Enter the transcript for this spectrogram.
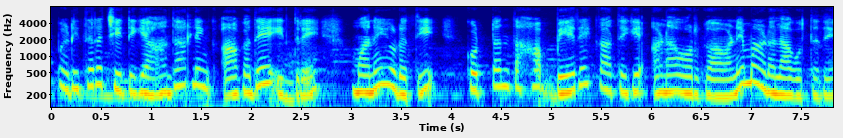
ಪಡಿತರ ಚೀಟಿಗೆ ಆಧಾರ್ ಲಿಂಕ್ ಆಗದೇ ಇದ್ದರೆ ಮನೆಯೊಡತಿ ಕೊಟ್ಟಂತಹ ಬೇರೆ ಖಾತೆಗೆ ಹಣ ವರ್ಗಾವಣೆ ಮಾಡಲಾಗುತ್ತದೆ.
